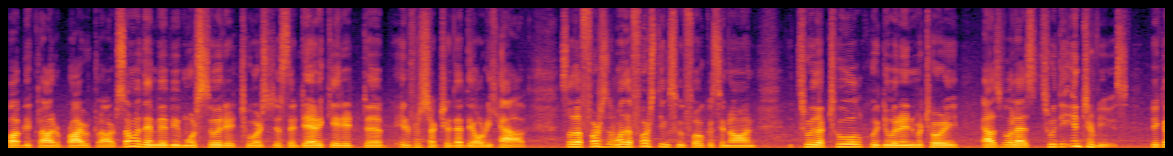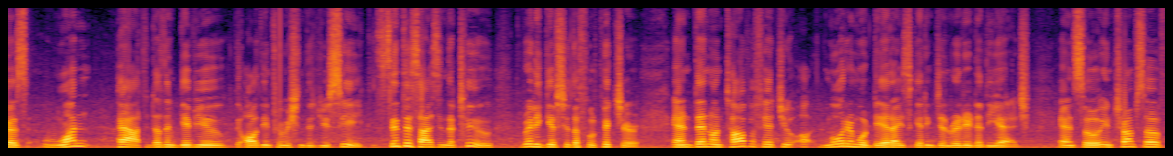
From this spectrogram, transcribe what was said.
public cloud or private cloud. Some of them may be more suited towards just a dedicated uh, infrastructure that they already have. So the first, one of the first things we focus in on, through the tool, we do an inventory, as well as through the interviews. Because one path doesn't give you all the information that you seek. Synthesizing the two really gives you the full picture. And then on top of it, you, uh, more and more data is getting generated at the edge. And so in terms of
